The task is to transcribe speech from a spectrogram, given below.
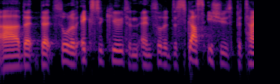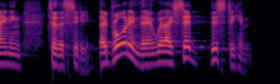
uh, that, that sort of execute and, and sort of discuss issues pertaining to the city. They brought him there where they said this to him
